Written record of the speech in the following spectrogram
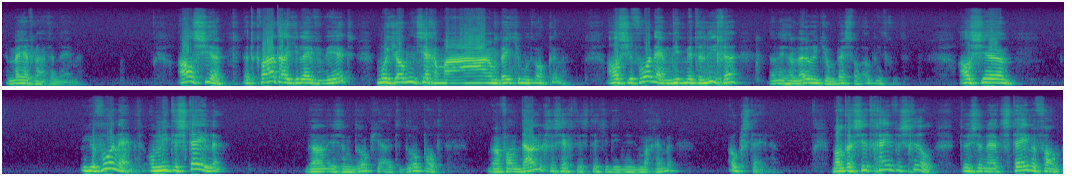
en mee heeft laten nemen. Als je het kwaad uit je leven weert, moet je ook niet zeggen, maar een beetje moet wel kunnen. Als je voorneemt niet meer te liegen, dan is een leugentje om best wel ook niet goed. Als je je voorneemt om niet te stelen, dan is een dropje uit de droppot waarvan duidelijk gezegd is dat je die niet mag hebben, ook stelen. Want er zit geen verschil tussen het stelen van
